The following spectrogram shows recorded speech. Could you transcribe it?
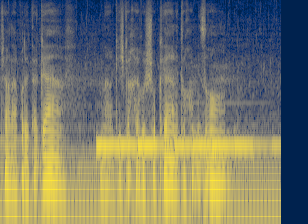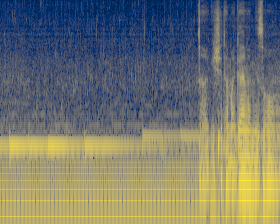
אפשר להרפות את הגב. להרגיש ככה איך הוא שוקע לתוך המזרון. להרגיש את המגע עם המזרון.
